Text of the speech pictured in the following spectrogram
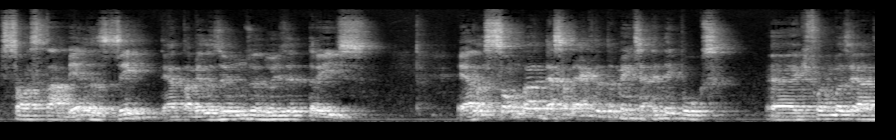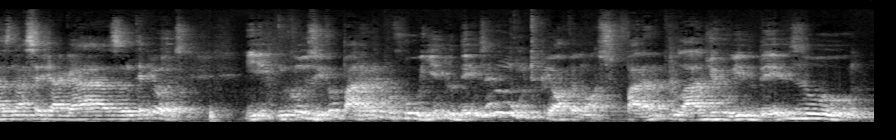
que são as tabelas Z, tem a tabela Z1, Z2, Z3, elas são da, dessa década também, 70 e poucos, uh, que foram baseadas nas CGHs anteriores. E, inclusive, o parâmetro ruído deles é muito pior que o nosso. O parâmetro lá de ruído deles, o,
